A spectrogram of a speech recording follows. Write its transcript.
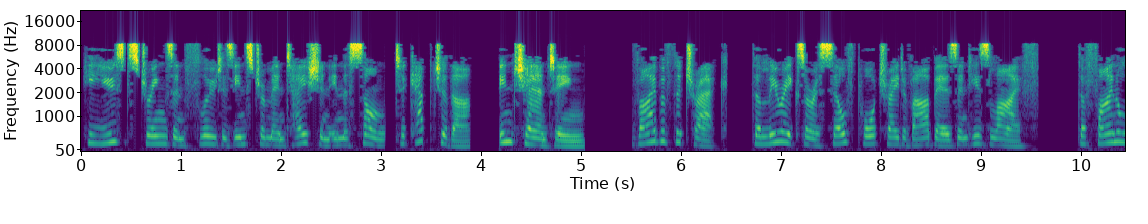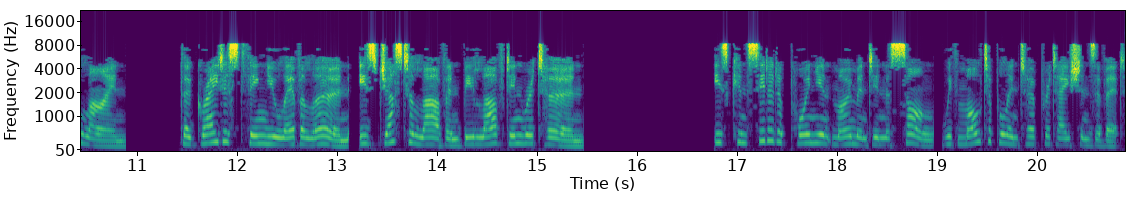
He used strings and flute as instrumentation in the song, to capture the enchanting vibe of the track. The lyrics are a self-portrait of Ahbez and his life. The final line, "The greatest thing you'll ever learn, is just to love and be loved in return," is considered a poignant moment in the song, with multiple interpretations of it.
